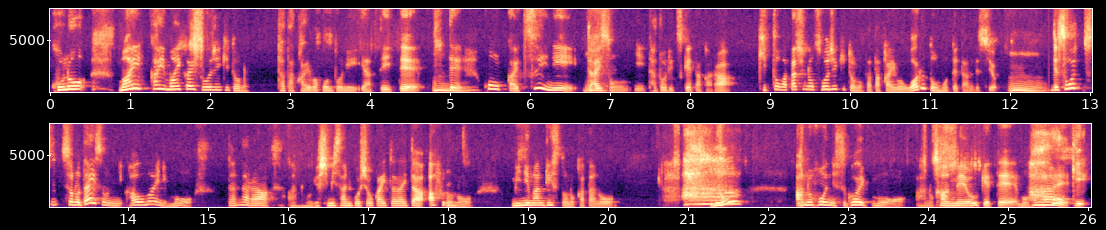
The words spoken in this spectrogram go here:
この毎回毎回掃除機との戦いは本当にやっていて、で今回ついにダイソンにたどり着けたから、きっと私の掃除機との戦いは終わると思ってたんですよ。うん。でそのダイソンに買う前にもなんならあの吉見さんにご紹介いただいたアフロのミニマリストの方の、あのあの本にすごいもうあの感銘を受けてもうはい。ほうき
